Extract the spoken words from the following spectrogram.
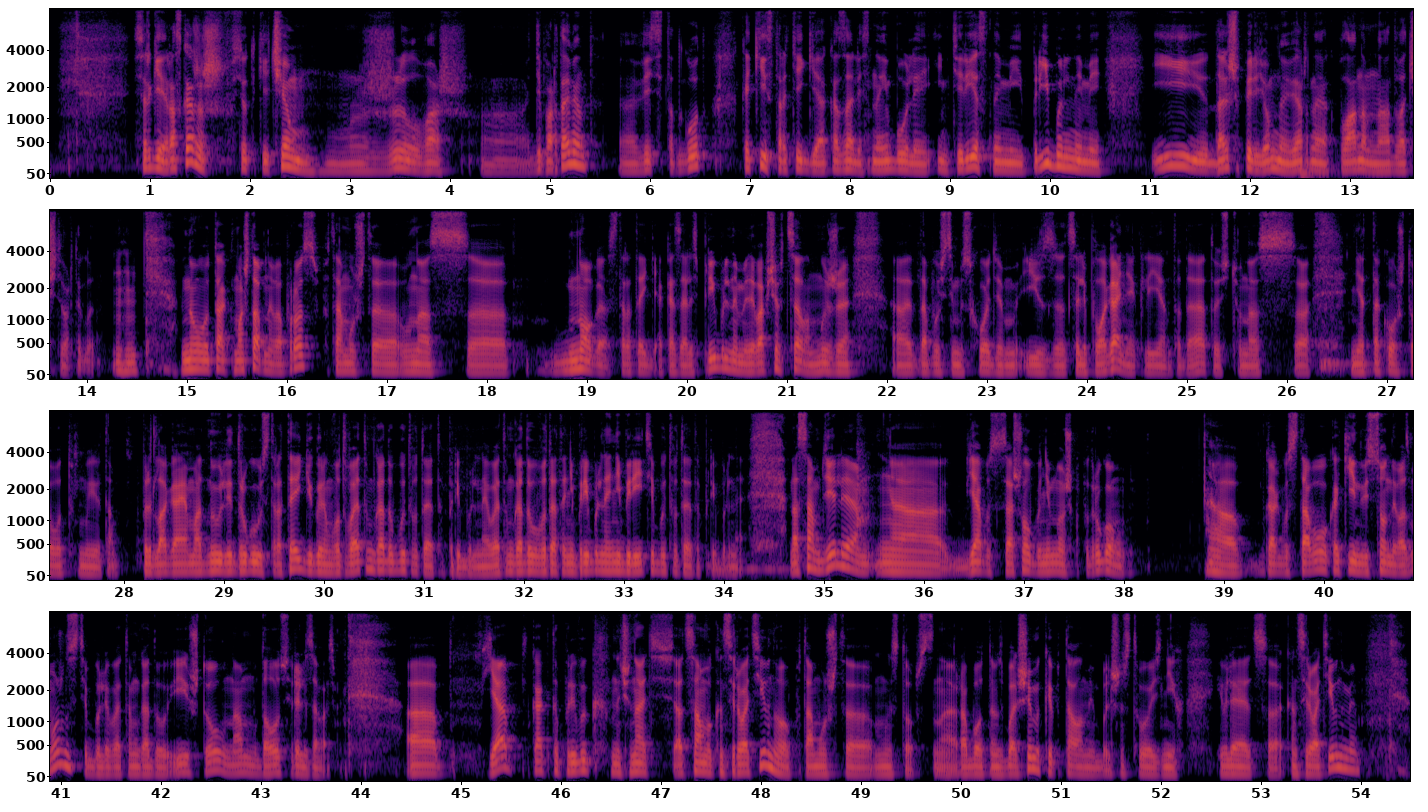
Сергей, расскажешь все-таки, чем жил ваш департамент весь этот год, какие стратегии оказались наиболее интересными и прибыльными, и дальше перейдем, наверное, к планам на 2024 год. Угу. Ну, так, масштабный вопрос, потому что у нас э, много стратегий оказались прибыльными. И вообще в целом мы же, э, допустим, исходим из целеполагания клиента, да, то есть у нас э, нет такого, что вот мы там предлагаем одну или другую стратегию, говорим, вот в этом году будет вот это прибыльное, в этом году вот это неприбыльное, не берите, будет вот это прибыльное. На самом деле э, я бы сошел бы немножко по-другому как бы с того, какие инвестиционные возможности были в этом году и что нам удалось реализовать. Я как-то привык начинать от самого консервативного, потому что мы, собственно, работаем с большими капиталами, большинство из них являются консервативными.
